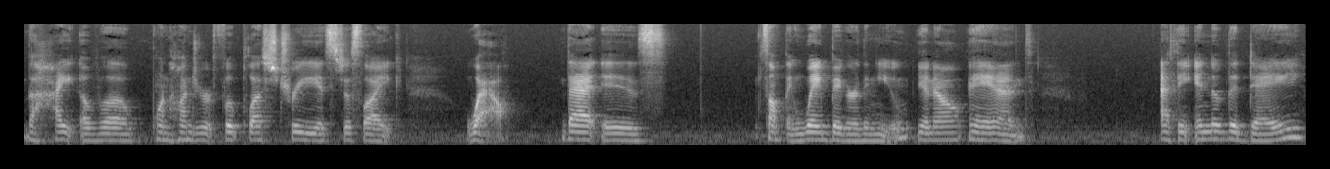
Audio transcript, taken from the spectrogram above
the height of a 100 foot plus tree, it's just like, wow, that is something way bigger than you, you know? And at the end of the day,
